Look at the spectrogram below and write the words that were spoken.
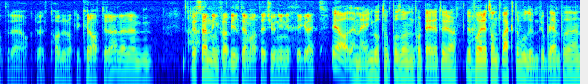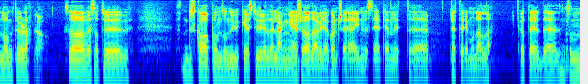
at det er aktuelt. Har du noen krav til det, eller er en presending fra Biltema til 2990 greit? ja, det er mer enn godt nok på sånne kortere turer. Du får et sånt vekt- og volumproblem på en lang tur, da. Ja. Så hvis at du, du skal på en sånn ukestur eller lenger, så der vil jeg kanskje investert i en litt uh, lettere modell, da. For at det, det en sånn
